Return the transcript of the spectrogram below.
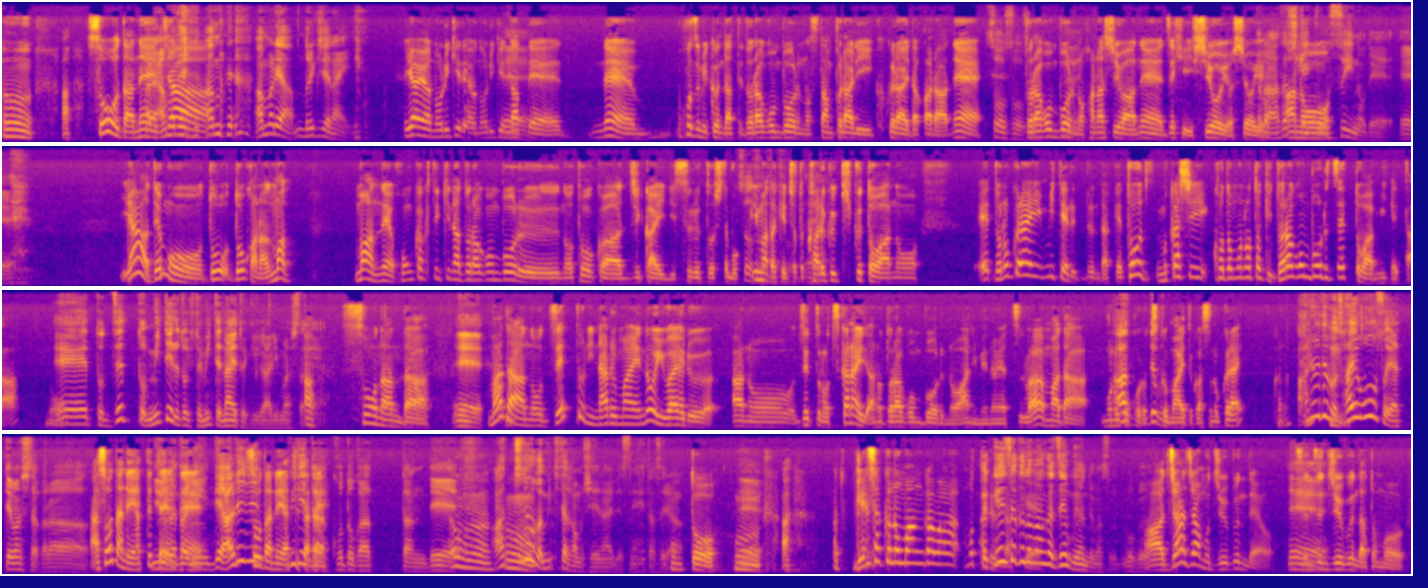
うん、あそうだね、あんまり、じゃあ。あん、まり、あんまり乗り気じゃない。いやいや、乗り気だよ、乗り気、ええ。だって、ね、穂積君だってドラゴンボールのスタンプラリー行くくらいだからね、そうそうドラゴンボールの話はね、ぜひしようよ、しようよ。あの薄いので、えいや、でもどう、どうかな、まあ、まあね、本格的なドラゴンボールのトークは次回にするとしても、今だけちょっと軽く聞くと、あの、え、どのくらい見てるんだっけ？当時、昔、子供の時、ドラゴンボール Z は見てた？の。えーっと、Z 見てる時と見てない時がありましたあね。そうなんだ。えまだあの Z になる前のいわゆるあの Z のつかないあのドラゴンボールのアニメのやつはまだ物心つく前とかそのくらいかな？ーあれでもうん。再放送やってましたから、あそうだねやってたよ。ね。で、あれで見てたことがあったんで、うんうんあっちの方が見てたかもしれないですね、下手すりゃ。本当、うん。ええ。ああと原作の漫画は持ってあるんだっけ？原作の漫画全部読んでます、僕。あじゃあじゃあもう十分だよ、ええ。全然十分だと思う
